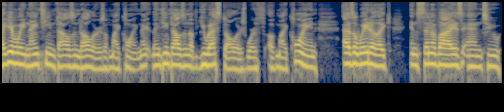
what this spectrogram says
I gave away $19,000 of my coin, 19,000 of US dollars worth of my coin as a way to like incentivize and to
